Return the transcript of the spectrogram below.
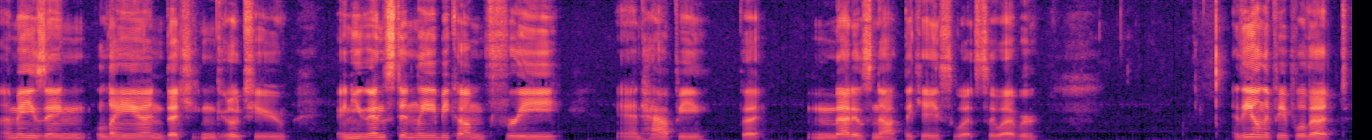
amazing land that you can go to and you instantly become free and happy, but that is not the case whatsoever. The only people that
